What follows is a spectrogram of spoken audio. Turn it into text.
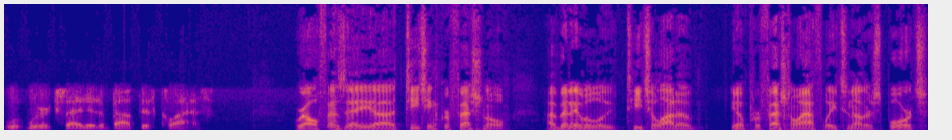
we're excited about this class. Ralph, as a uh, teaching professional, I've been able to teach a lot of you know professional athletes in other sports,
